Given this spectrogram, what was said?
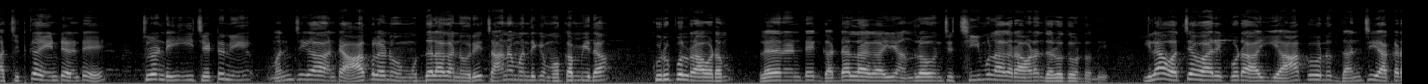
ఆ చిట్కా ఏంటి అంటే చూడండి ఈ చెట్టుని మంచిగా అంటే ఆకులను ముద్దలాగా నూరి చాలా మందికి ముఖం మీద కురుపులు రావడం లేదంటే గడ్డల్లాగా అయ్యి అందులో ఉంచి చీములాగా రావడం జరుగుతూ ఉంటుంది. ఇలా వచ్చే వారికి కూడా ఈ ఆకును దంచి అక్కడ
